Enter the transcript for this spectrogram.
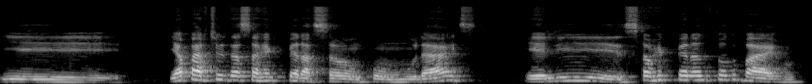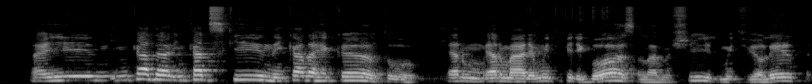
E e a partir dessa recuperação com murais, eles estão recuperando todo o bairro. Aí, em cada, em cada esquina, em cada recanto, era, era uma área muito perigosa lá no Chile, muito violenta.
